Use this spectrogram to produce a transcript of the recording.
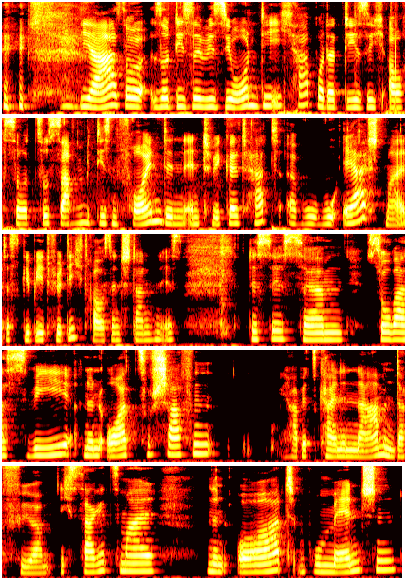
Ja, so, so diese Vision, die ich habe oder die sich auch so zusammen mit diesen Freundinnen entwickelt hat, äh, wo, wo erstmal das Gebet für dich draus entstanden ist, das ist ähm, sowas wie einen Ort zu schaffen. Ich habe jetzt keinen Namen dafür. Ich sage jetzt mal einen Ort, wo Menschen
